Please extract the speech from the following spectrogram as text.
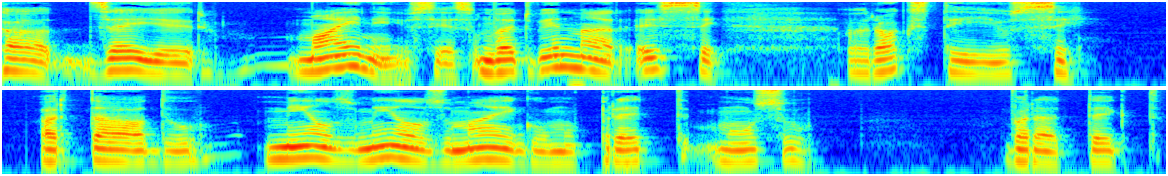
kā dzēja ir mainījusies. Un vai tu vienmēr esi rakstījusi ar tādu milzu, milzu maigumu pret mūsu, varētu teikt,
